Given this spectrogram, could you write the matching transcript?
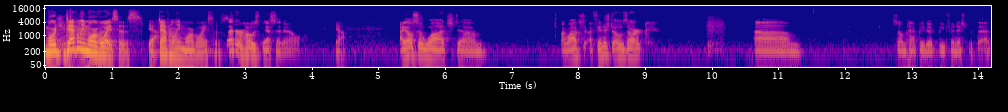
More, definitely more voices. Yeah. Definitely more voices. Let her host SNL. Yeah. I also watched. Um, I watched. I finished Ozark. Um, so I'm happy to be finished with that.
